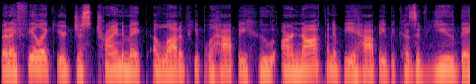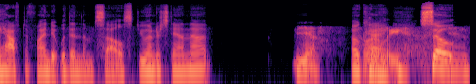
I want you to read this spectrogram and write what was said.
but I feel like you're just trying to make a lot of people happy who are not going to be happy because of you. They have to find it within themselves. Do you understand that? Yes. Okay. Totally. So Yes.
